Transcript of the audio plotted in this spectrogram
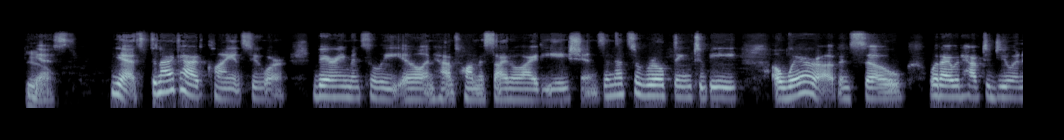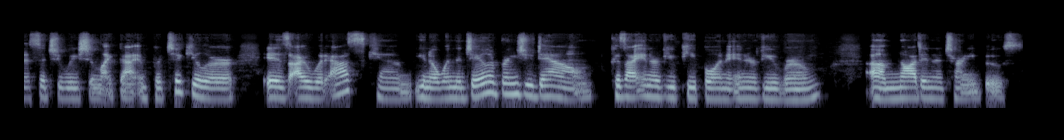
Yes. Yes, and I've had clients who are very mentally ill and have homicidal ideations, and that's a real thing to be aware of. And so, what I would have to do in a situation like that in particular is I would ask him, you know, when the jailer brings you down, because I interview people in an interview room, um, not in an attorney booth,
